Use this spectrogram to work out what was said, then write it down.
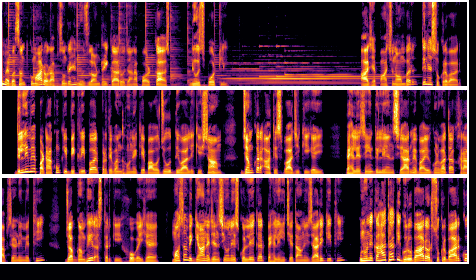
मैं बसंत कुमार और आप सुन रहे हैं न्यूज़ लॉन्ड्री का रोज़ाना पॉडकास्ट, न्यूज़ पोर्टली। आज है पाँच नवंबर, दिन है शुक्रवार। दिल्ली में पटाखों की बिक्री पर प्रतिबंध होने के बावजूद दिवाली की शाम जमकर आतिशबाजी की गई। पहले से ही दिल्ली एनसीआर में वायु गुणवत्ता खराब श्रेणी में थी, जो अब गंभीर स्तर की हो गई है। मौसम विज्ञान एजेंसियों ने इसको लेकर पहले ही चेतावनी जारी की थी उन्होंने कहा था कि गुरुवार और शुक्रवार को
